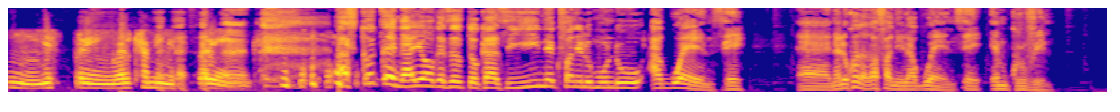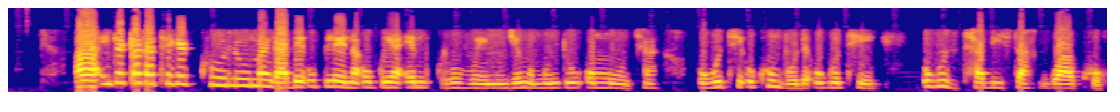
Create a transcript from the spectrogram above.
Mm, spring welcoming spring asicoce ngayo-ke sesidokhasi yini ekufanele umuntu akwenze eh nalokho akakafanele akwenze emgrooveni Ah into eqhakatheke kukhulu mangabe uplena ukuya emgrooveni njengomuntu omutsha ukuthi ukhumbule ukuthi ukuzithabisa kwakho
